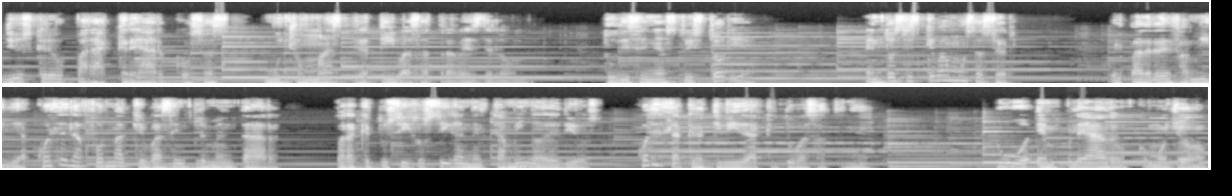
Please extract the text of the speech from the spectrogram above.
Dios creó para crear cosas mucho más creativas a través del hombre. Tú diseñas tu historia. Entonces, ¿qué vamos a hacer? El padre de familia, ¿cuál es la forma que vas a implementar para que tus hijos sigan el camino de Dios? ¿Cuál es la creatividad que tú vas a tener? tú empleado, como yo,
